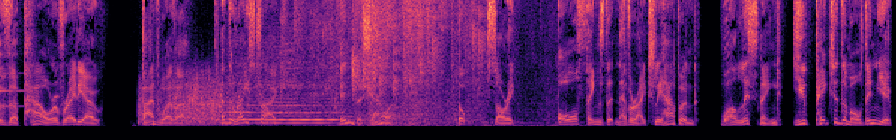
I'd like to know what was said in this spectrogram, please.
The power of radio. Bad weather. At the racetrack. In the shower. Oh, sorry. All things that never actually happened. While listening, you pictured them all, didn't you?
